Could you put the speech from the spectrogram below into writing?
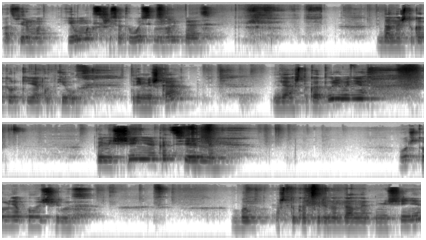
от фирмы Ilmax 6805. Данной штукатурки я купил три мешка для штукатуривания помещения котельной. Что у меня получилось. Был оштукатурено данное помещение.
